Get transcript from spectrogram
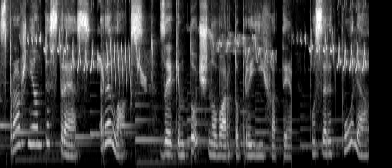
справжній антистрес, релакс, за яким точно варто приїхати. Посеред поля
